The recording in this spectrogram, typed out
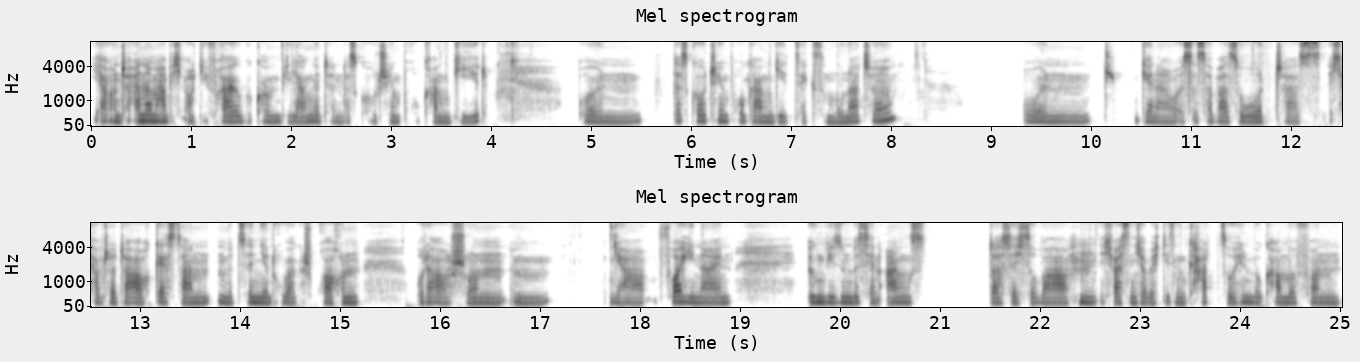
ja, unter anderem habe ich auch die Frage bekommen, wie lange denn das Coaching-Programm geht. Und das Coaching-Programm geht 6 Monate. Und genau, es ist aber so, dass ich hatte da auch gestern mit Sinje drüber gesprochen oder auch schon im, ja, Vorhinein irgendwie so 'n bisschen Angst, dass ich so war: „Hm, ich weiß nicht, ob ich diesen Cut so hinbekomme von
